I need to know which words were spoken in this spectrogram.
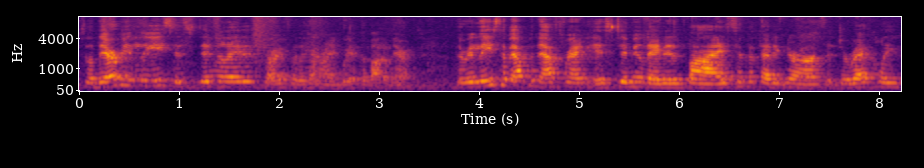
So their release is stimulated, sorry for the handwriting way at the bottom there. The release of epinephrine is stimulated by sympathetic neurons that directly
